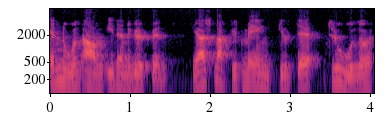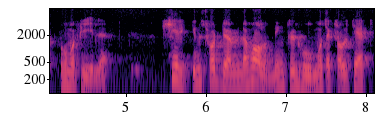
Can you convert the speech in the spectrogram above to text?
enn noen annen i denne gruppen. Jeg har snakket med enkelte troende homofile. Kirkens fordømmende holdning til homoseksualitet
